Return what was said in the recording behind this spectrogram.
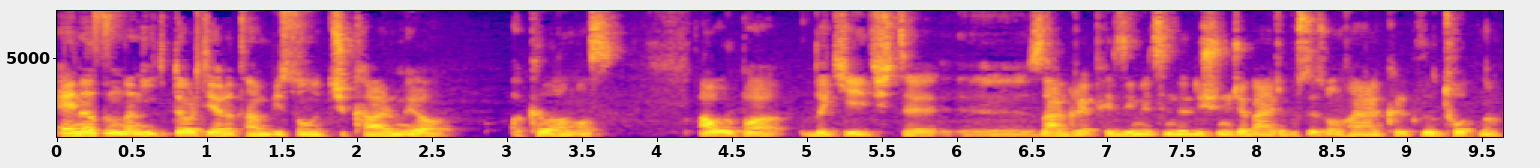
en azından ilk 4 yaratan bir sonuç çıkarmıyor? Akıl almaz. Avrupa'daki işte Zagreb hezimetinde düşününce bence bu sezon hayal kırıklığı Tottenham.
